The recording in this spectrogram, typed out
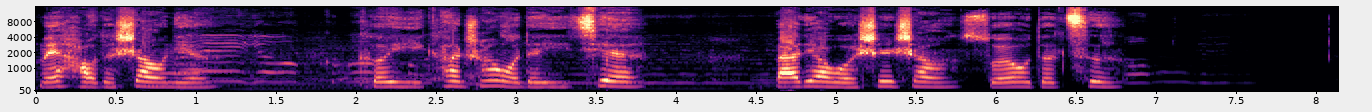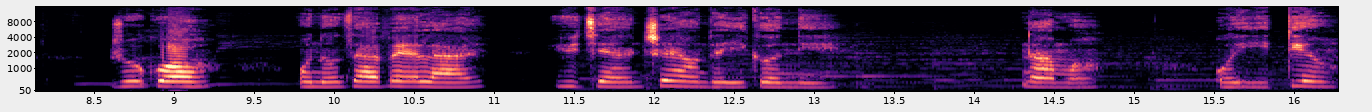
美好的少年，可以看穿我的一切，拔掉我身上所有的刺。如果我能在未来遇见这样的一个你。那么，我一定，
